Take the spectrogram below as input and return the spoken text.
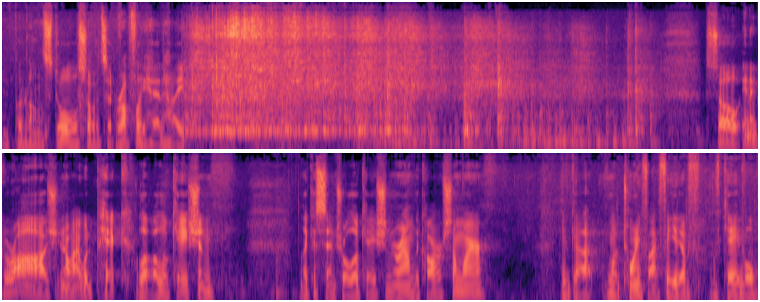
and Put it on the stool so it's at roughly head height. So in a garage, you know, I would pick a location, like a central location around the car somewhere. You've got, what, 25 feet of, of cable.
